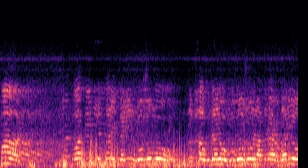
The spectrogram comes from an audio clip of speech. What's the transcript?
પણ એક વાત લખા ઉડાનો છો રાતના રબારીઓ?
